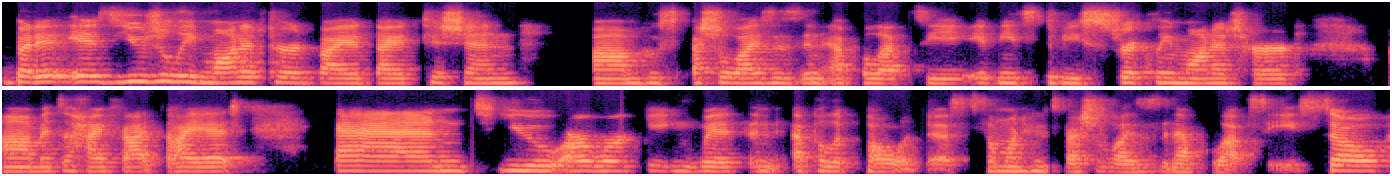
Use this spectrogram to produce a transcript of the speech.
but it is usually monitored by a dietitian um, who specializes in epilepsy. It needs to be strictly monitored. Um, it's a high fat diet and you are working with an epileptologist, someone who specializes in epilepsy. So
